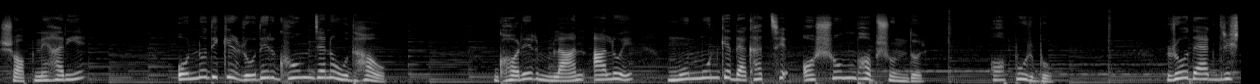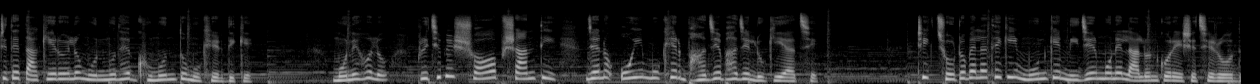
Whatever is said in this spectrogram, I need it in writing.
স্বপ্নে হারিয়ে। অন্যদিকে রোদের ঘুম যেন উধাও। ঘরের ম্লান আলোয় মুনমুনকে দেখাচ্ছে অসম্ভব সুন্দর, অপূর্ব। রোদ এক দৃষ্টিতে তাকিয়ে রইল মুনমুধে ঘুমন্ত মুখের দিকে। মনে হলো পৃথিবীর সব শান্তি যেন ওই মুখের ভাঁজে ভাঁজে লুকিয়ে আছে। ঠিক ছোটবেলা থেকেই মুনকে নিজের মনে লালন করে এসেছে রোদ।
